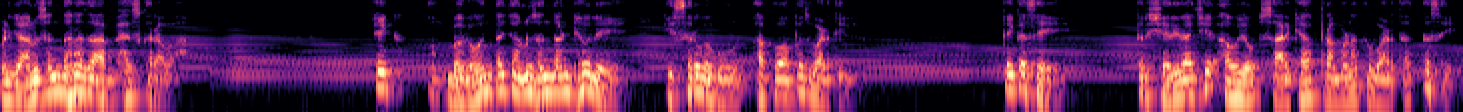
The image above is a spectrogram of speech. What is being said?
म्हणजे अनुसंधानाचा अभ्यास करावा. एक भगवंताचे अनुसंधान ठेवले की सर्व गुण आपोआपच वाढतील. ते कसे? तर शरीराचे अवयव सारख्या प्रमाणात वाढतात तसे.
